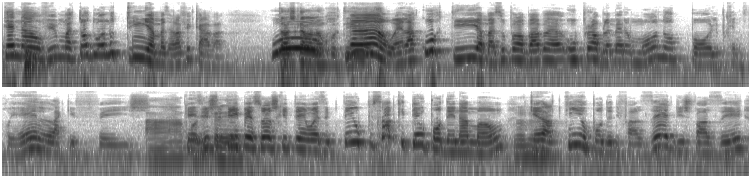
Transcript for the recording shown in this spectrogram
Ter não, viu? Mas todo ano tinha, mas ela ficava. Tu acha que ela "Uh, não curtia Não, ela curtia, mas o problema, o problema era o monopólio, porque não foi ela que fez. Ah, Porque existe, crer. tem pessoas que têm um exemplo, tem o, sabe que tem o poder na mão, Uhum. que ela tinha o poder de fazer, desfazer,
